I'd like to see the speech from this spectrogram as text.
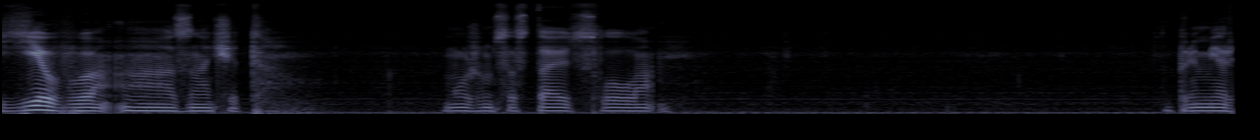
Ева, а, значит, можем составить слово, например,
